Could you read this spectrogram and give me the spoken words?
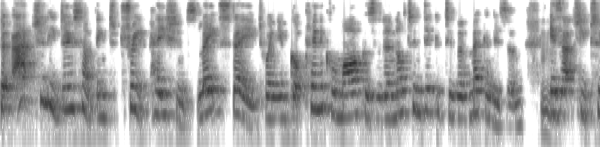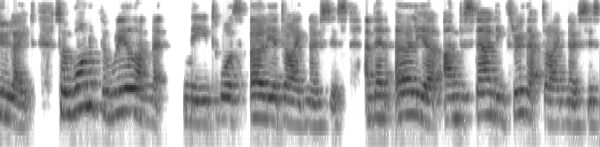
to actually do something to treat patients late stage when you've got clinical markers that are not indicative of mechanism mm. is actually too late. So one of the real unmet needs was earlier diagnosis and then earlier understanding through that diagnosis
